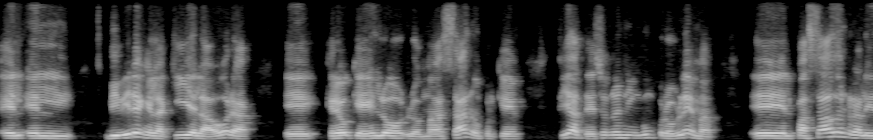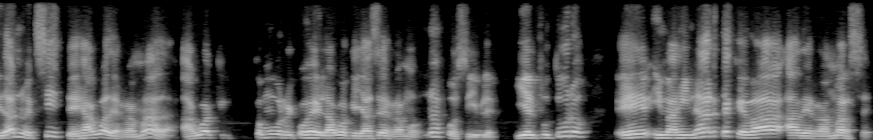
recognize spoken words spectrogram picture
El, el vivir en el aquí y el ahora eh, creo que es lo, lo más sano, porque Fíjate, eso no es ningún problema. Eh, el pasado en realidad no existe, es agua derramada. Agua que, ¿Cómo recoge el agua que ya se derramó? No es posible. Y el futuro es imaginarte que va a derramarse.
